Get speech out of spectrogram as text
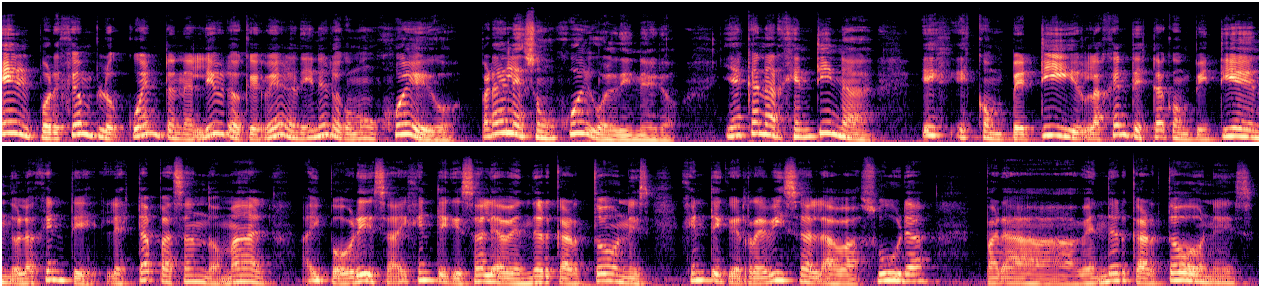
Él, por ejemplo, cuenta en el libro que ve el dinero como un juego. Para él es un juego el dinero. Y acá en Argentina es, competir, la gente está compitiendo, la gente le está pasando mal, hay pobreza, hay gente que sale a vender cartones, gente que revisa la basura para vender cartones.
